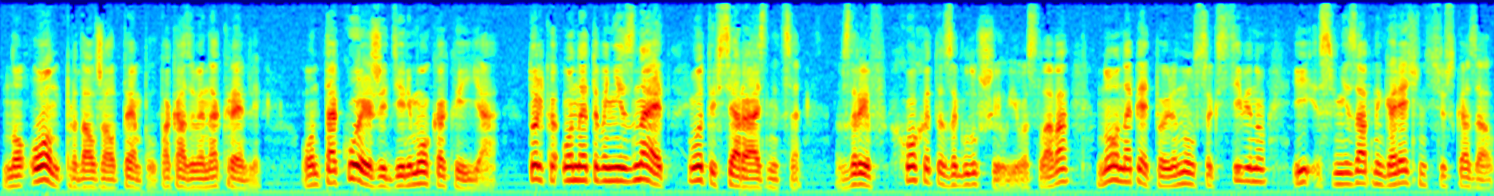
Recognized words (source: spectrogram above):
«Но он», — продолжал Темпл, показывая на Кренли, — «он такое же дерьмо, как и я». Только он этого не знает, вот и вся разница». Взрыв хохота заглушил его слова, но он опять повернулся к Стивену и с внезапной горячностью сказал,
